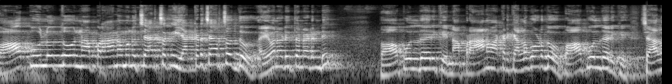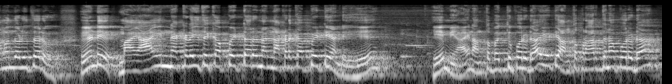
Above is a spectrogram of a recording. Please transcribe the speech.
పాపులతో నా ప్రాణమును చేర్చక ఎక్కడ చేర్చొద్దు? ఏమని అడుగుతున్నాడండి? పాపుల దగ్గరికి నా ప్రాణం అక్కడికి వెళ్ళకూడదు పాపుల దగ్గరికి. చాలామంది అడుగుతారు ఏంటి మా ఆయన్ని ఎక్కడైతే కప్పెట్టారో నన్ను అక్కడ కప్పెట్టి అండి? ఏ ఏ మీ ఆయన అంత భక్తిపరుడా? ఏంటి అంత ప్రార్థనాపరుడా?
